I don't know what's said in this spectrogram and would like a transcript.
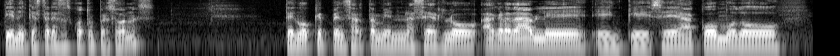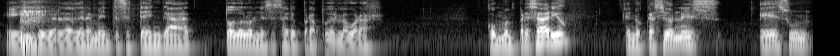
tienen que estar esas cuatro personas. Tengo que pensar también en hacerlo agradable, en que sea cómodo, en que verdaderamente se tenga todo lo necesario para poder laborar. Como empresario, en ocasiones es un,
